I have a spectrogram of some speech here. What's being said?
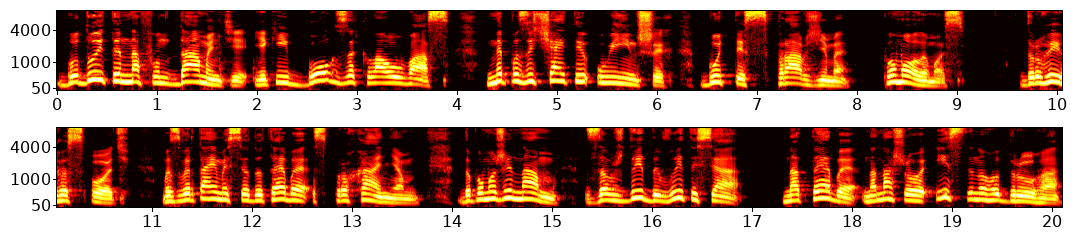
Будуйте на фундаменті, який Бог заклав у вас. Не позичайте у інших, будьте справжніми. Помолимось. Дорогий Господь, ми звертаємося до Тебе з проханням. Допоможи нам завжди дивитися на Тебе, на нашого істинного друга.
